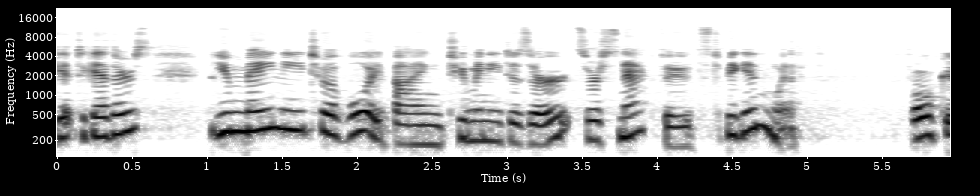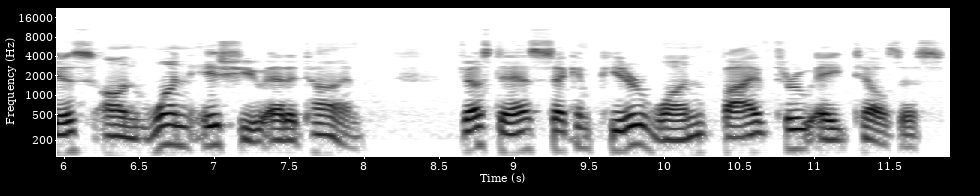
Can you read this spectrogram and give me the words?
togethers, you may need to avoid buying too many desserts or snack foods to begin with. Focus on one issue at a time. Just as 2 Peter 1 5 through 8 tells us,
